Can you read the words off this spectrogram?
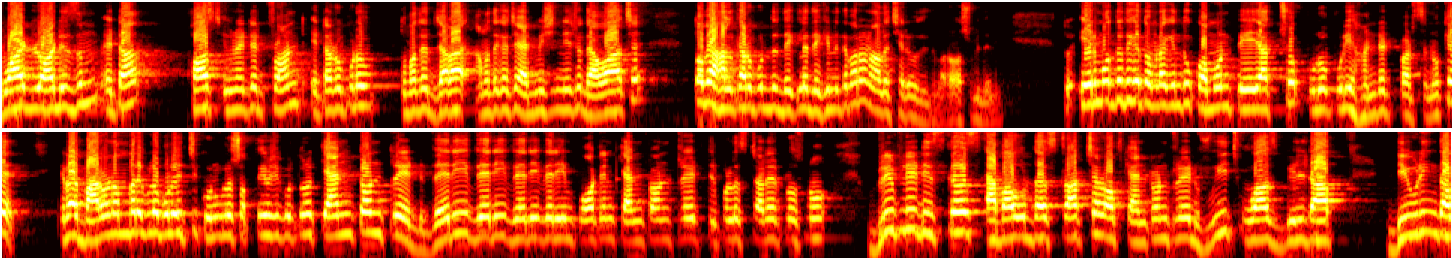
ওয়ার্ড লর্ডিজম, এটা ফার্স্ট ইউনাইটেড ফ্রন্ট, এটার উপরেও তোমাদের যারা আমাদের কাছে অ্যাডমিশন নিয়েছো, দেওয়া আছে। তবে হালকার উপর দিয়ে দেখলে দেখে নিতে পারো, নাহলে ছেড়েও দিতে পারো, অসুবিধা নেই। তো এর মধ্যে থেকে তোমরা কিন্তু কমন পেয়ে যাচ্ছ, পুরোপুরি হান্ড্রেড পার্সেন্ট ওকে এবার বারো নম্বরগুলো বলে দিচ্ছি, কোনগুলো সব থেকে বেশি গুরুত্বপূর্ণ? Canton trade very very very very important Canton trade triple স্টারের প্রশ্ন। Briefly discuss about the structure of Canton trade which was build up during the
